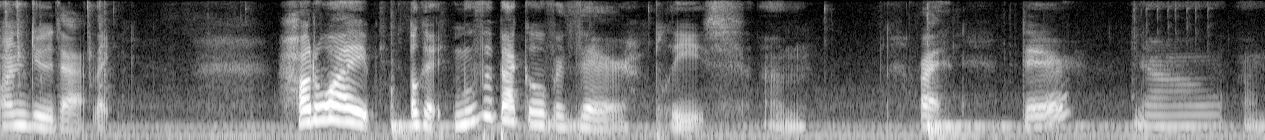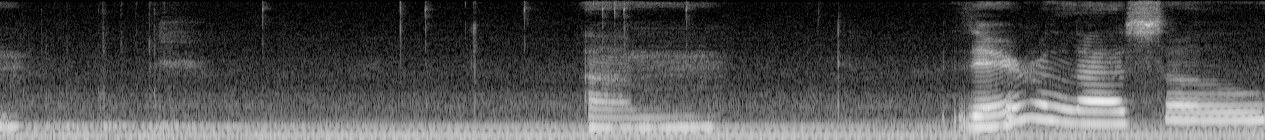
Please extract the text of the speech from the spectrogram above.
undo that. Like, how do I? Okay, move it back over there, please. Um, all right, there. Now, um, there, lasso.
